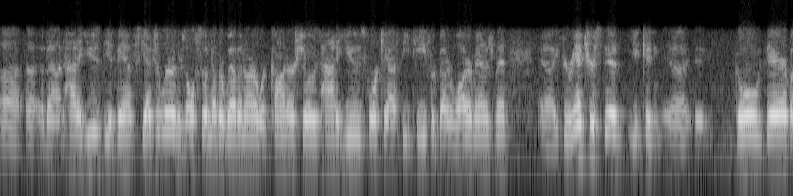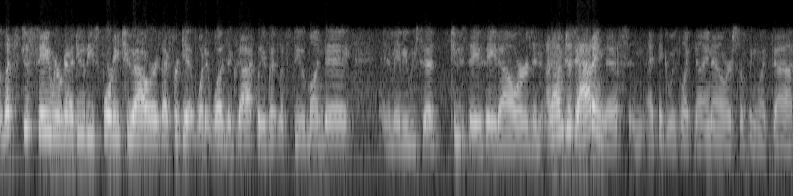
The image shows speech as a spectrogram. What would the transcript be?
uh, uh, about how to use the advanced scheduler. There's also another webinar where Connor shows how to use Forecast ET for better water management. Uh, if you're interested, you can go there, but let's just say we were going to do these 42 hours. I forget what it was exactly, but let's do Monday, and maybe we said Tuesdays, eight hours, and, and I'm just adding this, and I think it was like nine hours, something like that.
